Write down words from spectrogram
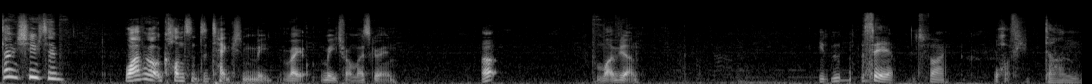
Don't shoot him. Why have I got a constant detection me- rate meter on my screen? What have you done? You didn't see it. It's fine. What have you done?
